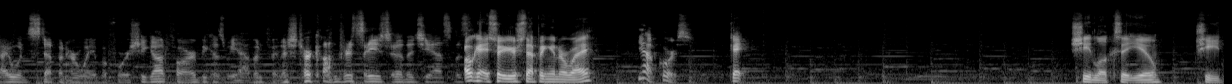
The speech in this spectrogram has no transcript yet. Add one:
I would step in her way before she got far because we haven't finished our conversation and she has to. okay, so you're stepping in her way. Yeah, of course. Okay. She looks at you. She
